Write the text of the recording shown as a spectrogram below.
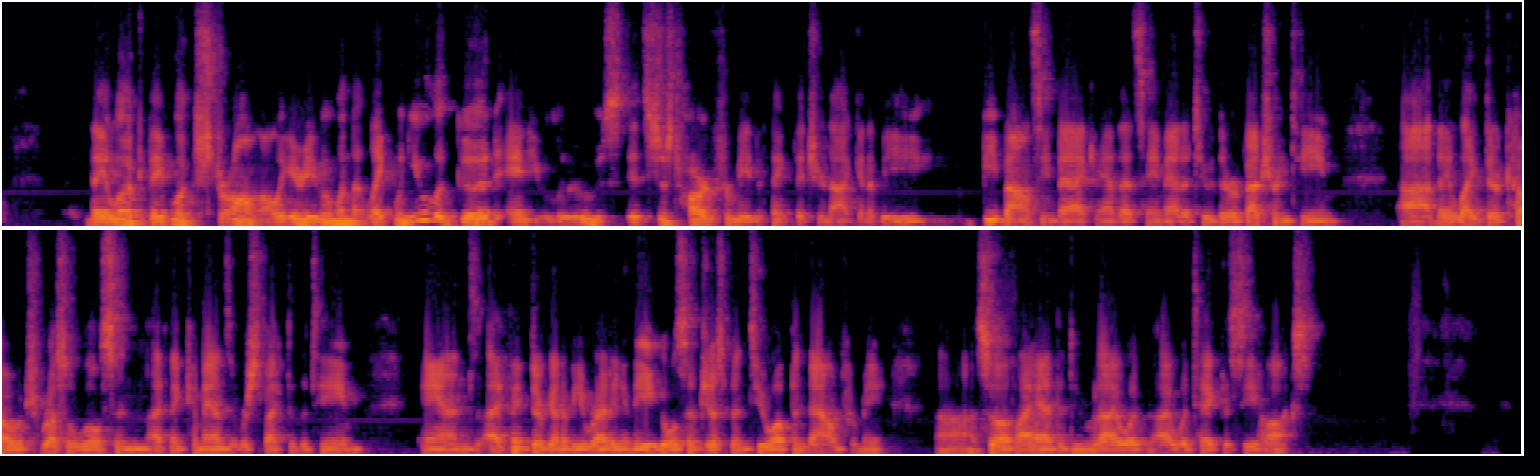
They look. They've looked strong all year. Even when, the, like, when you look good and you lose, it's just hard for me to think that you're not going to be be bouncing back and have that same attitude. They're a veteran team. Uh, they like their coach, Russell Wilson. I think commands the respect of the team, and I think they're going to be ready. And the Eagles have just been too up and down for me. Uh, so if I had to do it, I would I would take the Seahawks.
